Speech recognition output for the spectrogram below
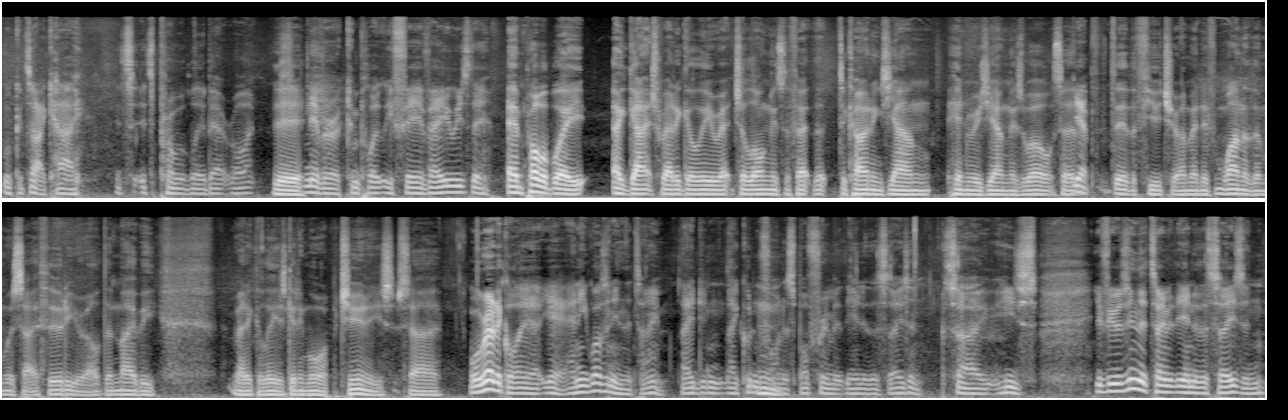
look, it's okay it's it's probably about right. Yeah. It's never a completely fair value, is there? And probably against Ratugolea at Geelong is the fact that De Koning's young, Henry's young as well. So yep. they're the future. I mean, if one of them was say a thirty year old, then maybe Ratugolea is getting more opportunities. So well, Ratugolea, yeah, and he wasn't in the team. They didn't. They couldn't mm. find a spot for him at the end of the season. So he's, if he was in the team at the end of the season,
